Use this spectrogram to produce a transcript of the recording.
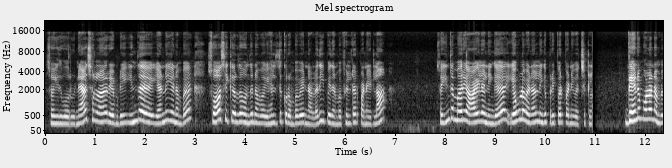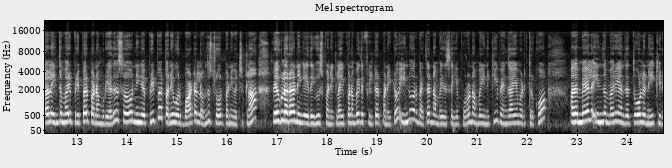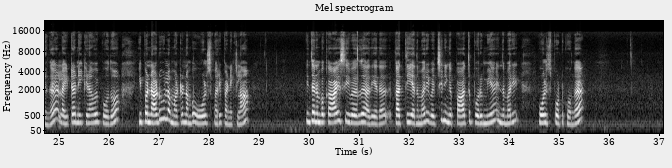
ஸோ இது ஒரு நேச்சுரலான ரெமடி இந்த எண்ணெயை நம்ம சுவாசிக்கிறதும் வந்து நம்ம ஹெல்த்துக்கு ரொம்பவே நல்லது. இப்போ இதை நம்ம ஃபில்டர் பண்ணிடலாம். ஸோ இந்த மாதிரி ஆயிலை நீங்கள் எவ்வளோ வேணாலும் நீங்கள் ப்ரிப்பேர் பண்ணி வச்சுக்கலாம். தினமும் நம்மளால் இந்த மாதிரி ப்ரிப்பேர் பண்ண முடியாது. ஸோ நீங்கள் ப்ரிப்பேர் பண்ணி ஒரு பாட்டிலில் வந்து ஸ்டோர் பண்ணி வச்சுக்கலாம். ரெகுலராக நீங்கள் இதை யூஸ் பண்ணிக்கலாம். இப்போ நம்ம இதை ஃபில்டர் பண்ணிட்டோம். இன்னொரு மெத்தட் நம்ம இதை செய்ய போகிறோம் நம்ம இன்றைக்கி வெங்காயம் எடுத்திருக்கோம். அது மேலே இந்த மாதிரி அந்த தோலை நீக்கிடுங்க. லைட்டாக நீக்கினாவே போதும். இப்போ நடுவில் மட்டும் நம்ம ஹோல்ஸ் மாதிரி பண்ணிக்கலாம். இந்த நம்ம காய் சீவுறது அது எதாவது கத்தி அந்த மாதிரி வச்சு நீங்கள் பார்த்து பொறுமையாக இந்த மாதிரி ஹோல்ஸ் போட்டுக்கோங்க.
